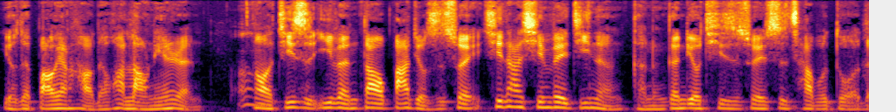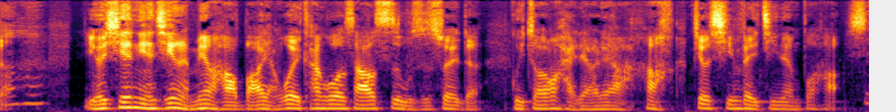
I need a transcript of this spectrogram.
有的保养好的话，老年人哦，即使 even 到八九十岁，其实他心肺机能可能跟六七十岁是差不多的。嗯有一些年轻人没有好好保养，我也看过烧四五十岁的贵州海聊聊 哈，就心肺机能不好。是，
